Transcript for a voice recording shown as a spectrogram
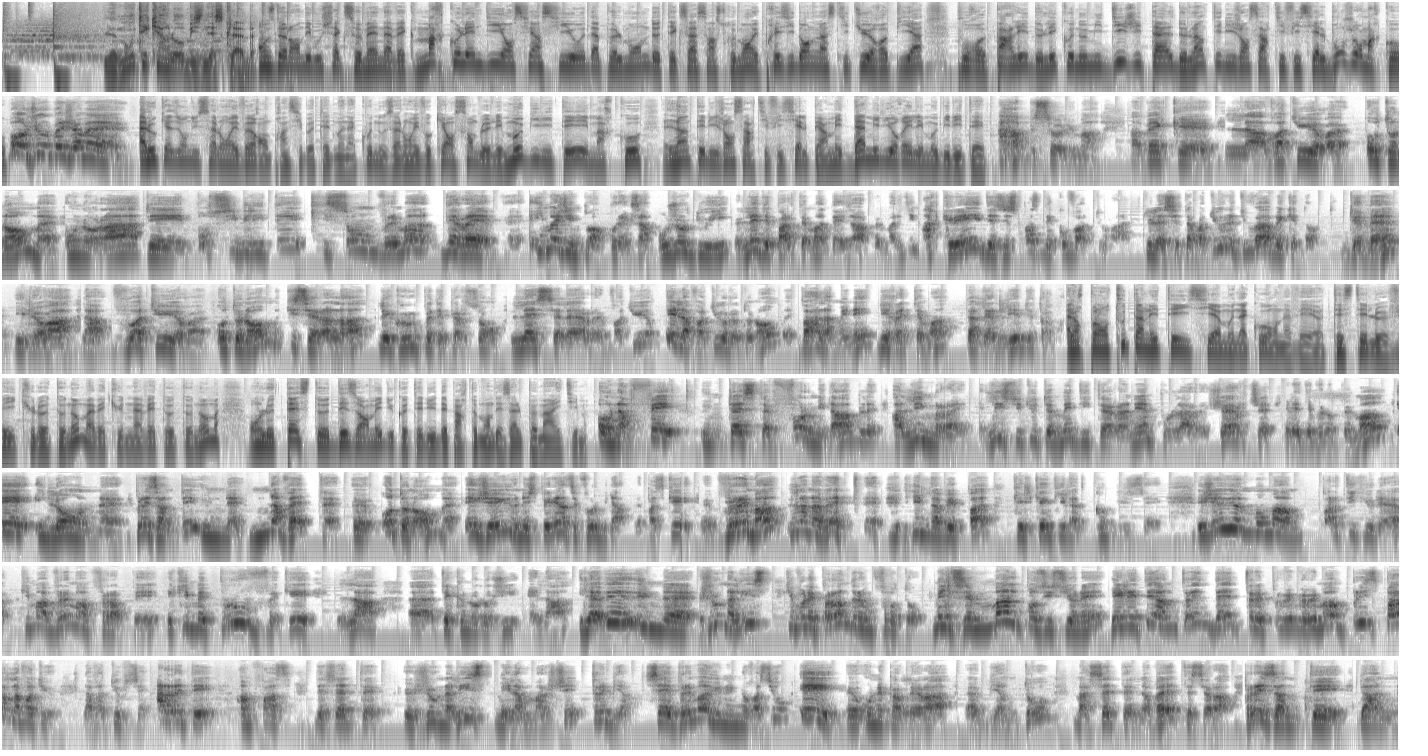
le Monte Carlo Business Club. On se donne rendez-vous chaque semaine avec Marco Lendi, ancien CEO d'Apple Monde, de Texas Instruments et président de l'Institut Europia pour parler de l'économie digitale, de l'intelligence artificielle. Bonjour Marco. Bonjour Benjamin. À l'occasion du salon Ever en Principauté de Monaco, nous allons évoquer ensemble les mobilités et Marco, l'intelligence artificielle permet d'améliorer les mobilités. Absolument. Avec euh, la voiture euh, autonome, on aura des possibilités qui sont vraiment des rêves. Imagine-toi, par exemple, aujourd'hui, le département des Alpes-Maritimes a créé des espaces de covoiturage. Tu laisses ta voiture et tu vas avec d'autres. Demain, il y aura la voiture autonome qui sera là. Les groupes de personnes laissent leur voiture et la voiture autonome va l'amener directement dans leur lieu de travail. Alors pendant tout un été ici à Monaco, on avait euh, testé le véhicule autonome avec une navette autonome. On le teste désormais du côté du département des Alpes-Maritimes. On a fait un test formidable à l'IMREN, l'Institut méditerranéen pour la recherche et le développement, et ils ont présenté une navette euh, autonome et j'ai eu une expérience formidable parce que euh, vraiment la navette, il n'avait pas quelqu'un qui la conduisait. Et j'ai eu un moment particulière qui m'a vraiment frappé et qui me prouve que la euh, technologie est là. Il y avait une euh, journaliste qui voulait prendre une photo, mais il s'est mal positionné et il était en train d'être vraiment prise par la voiture. La voiture s'est arrêtée en face de cette euh, journaliste, mais il a marché très bien. C'est vraiment une innovation et on en parlera bientôt, mais cette navette sera présentée dans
